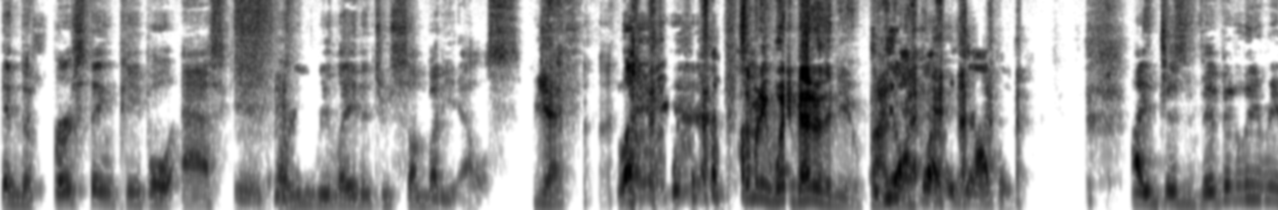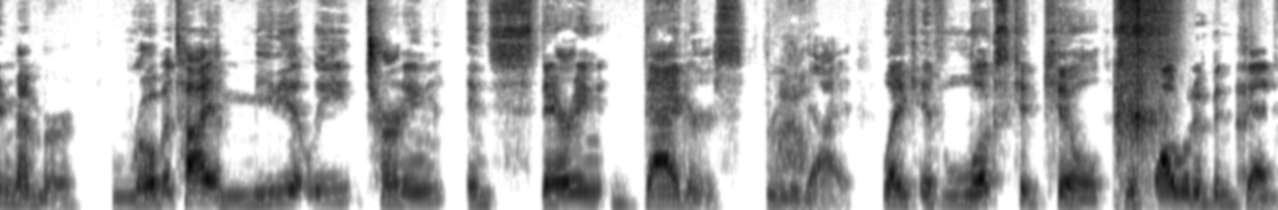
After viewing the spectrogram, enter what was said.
and the first thing people ask is, "Are you related to somebody else?" Yeah. Like, Somebody way better than you, by the way. right, exactly. I just vividly remember Robitaille immediately turning and staring daggers through the guy. Like if looks could kill, this guy would have been dead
